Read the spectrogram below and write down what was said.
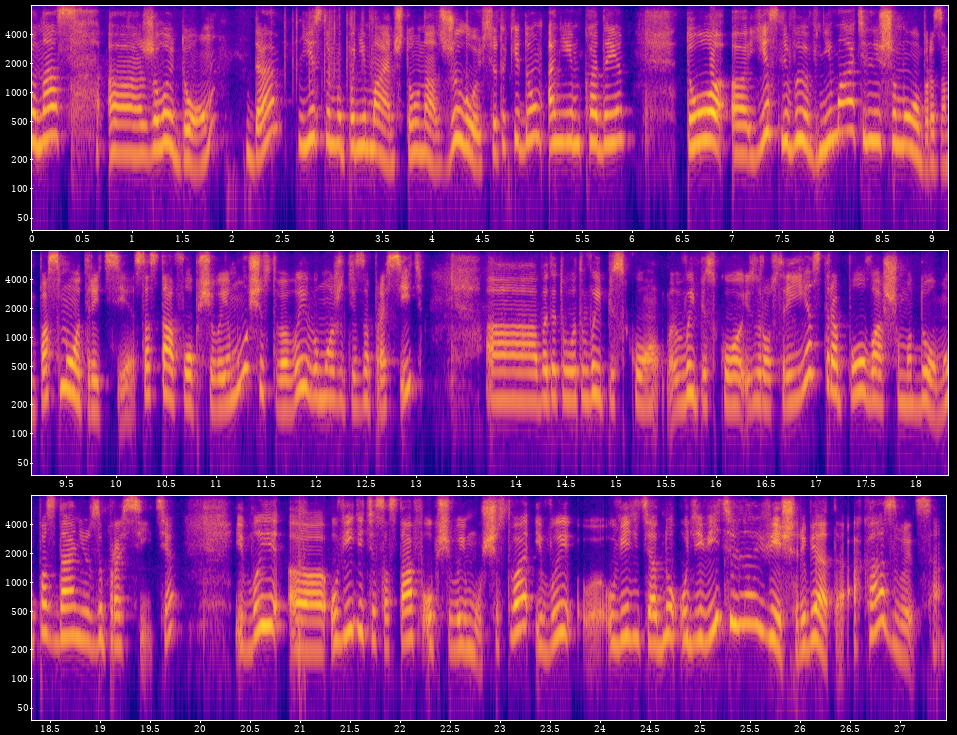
у нас э, жилой дом, да, если мы понимаем, что у нас жилой все-таки дом, а не МКД, то э, если вы внимательнейшим образом посмотрите состав общего имущества, вы его можете запросить, э, вот эту вот выписку, выписку из Росреестра по вашему дому, по зданию запросите, и вы э, увидите состав общего имущества, и вы увидите одну удивительную вещь, ребята, оказывается,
